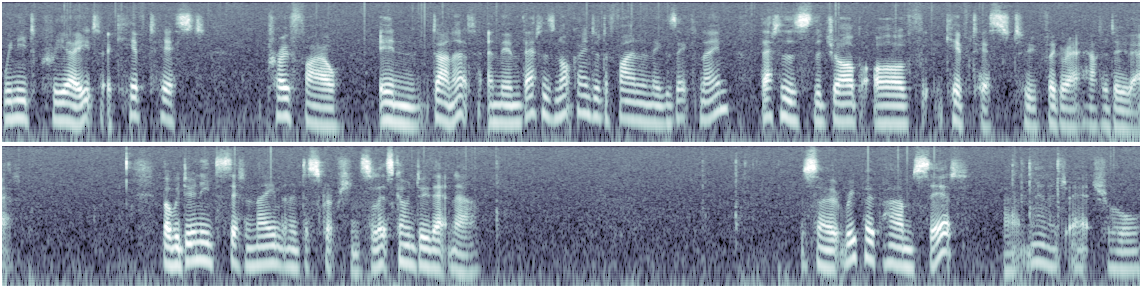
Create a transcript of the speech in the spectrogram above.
we need to create a kev test profile in done it, and then that is not going to define an exec name. That is the job of kev test to figure out how to do that. But we do need to set a name and a description, so let's go and do that now. So repo palm set, uh, manage actual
